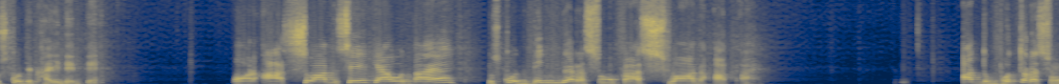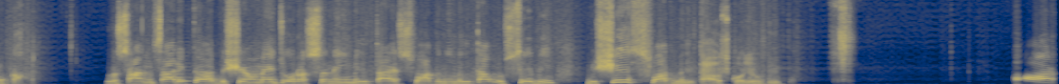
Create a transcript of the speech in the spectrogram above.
उसको दिखाई देते हैं। और आस्वाद से क्या होता है? उसको दिव्य रसों का स्वाद आता है। अद्भुत रसों का, जो सांसारिक विषयों में जो रस नहीं मिलता है, स्वाद नहीं मिलता, उससे भी विशेष स्वाद मिलता है उसको योगी को। और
